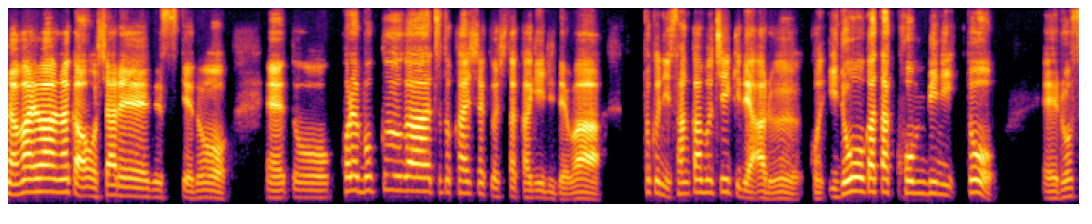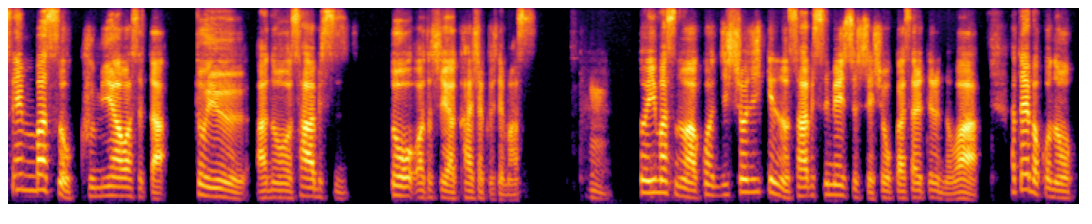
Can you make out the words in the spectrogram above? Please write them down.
名前はなんかおしゃれですけど、えっ、と、これ僕がちょっと解釈した限りでは、特に山間部地域であるこの移動型コンビニと、えー路線バスを組み合わせたというあのサービスと私は解釈してます。うんと言いますのは、これ実証実験のサービスイメージとして紹介されているのは、例えばこの、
